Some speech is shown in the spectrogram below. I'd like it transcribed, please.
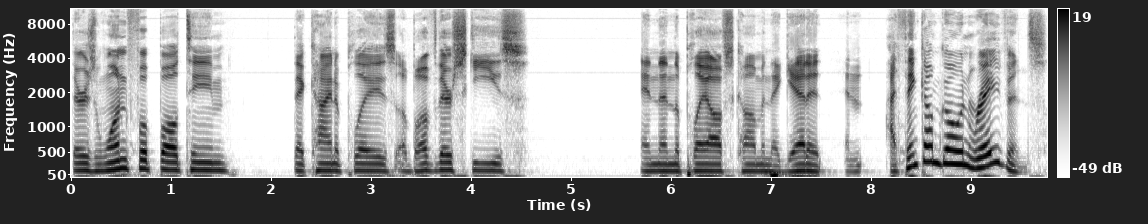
there's one football team that kind of plays above their skis, and then the playoffs come and they get it. And I think I'm going Ravens.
